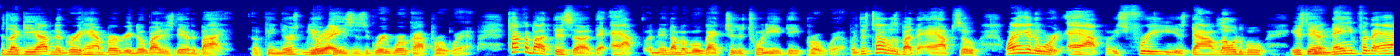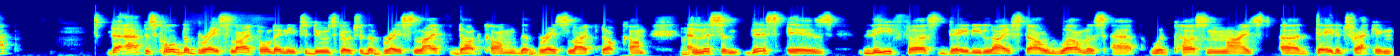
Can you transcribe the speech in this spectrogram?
It's like you're having a great hamburger and nobody's there to buy it. Okay, in, in your right. case, it's a great workout program. Talk about this, uh, the app, and then I'm gonna go back to the 28 day program. But just tell us about the app. So when I hear the word app, it's free, it's downloadable. Is there a hmm. name for the app? The app is called the Brace Life. All they need to do is go to the bracelife.com, the bracelife.com. Mm-hmm. And listen, this is the first daily lifestyle wellness app with personalized uh, data tracking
